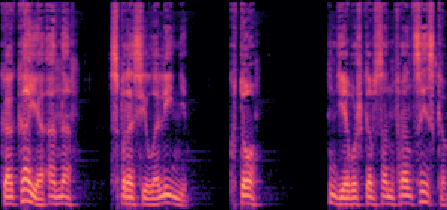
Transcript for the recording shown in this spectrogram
«Какая она?» — спросила Линни. «Кто?» Девушка в Сан-Франциско.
